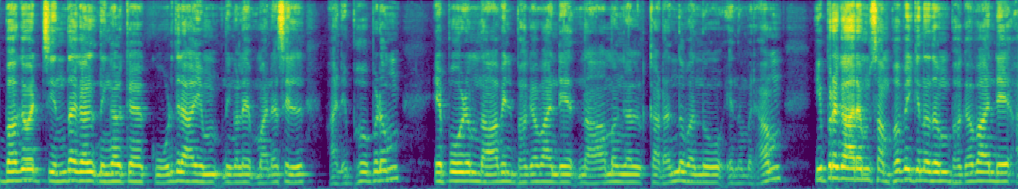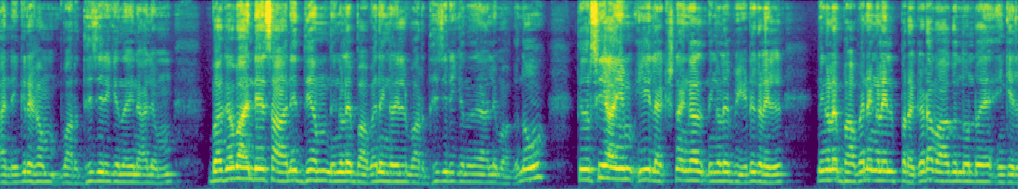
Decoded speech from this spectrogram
ഭഗവത് ചിന്തകൾ നിങ്ങൾക്ക് കൂടുതലായും നിങ്ങളുടെ മനസ്സിൽ അനുഭവപ്പെടും. എപ്പോഴും നാവിൽ ഭഗവാന്റെ നാമങ്ങൾ കടന്നു വന്നു എന്നും വരാം. ഇപ്രകാരം സംഭവിക്കുന്നതും ഭഗവാന്റെ അനുഗ്രഹം വർദ്ധിച്ചിരിക്കുന്നതിനാലും ഭഗവാന്റെ സാന്നിധ്യം നിങ്ങളെ ഭവനങ്ങളിൽ വർദ്ധിച്ചിരിക്കുന്നതിനാലുമാകുന്നു തീർച്ചയായും ഈ ലക്ഷണങ്ങൾ നിങ്ങളുടെ വീടുകളിൽ നിങ്ങളുടെ ഭവനങ്ങളിൽ പ്രകടമാകുന്നുണ്ട് എങ്കിൽ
